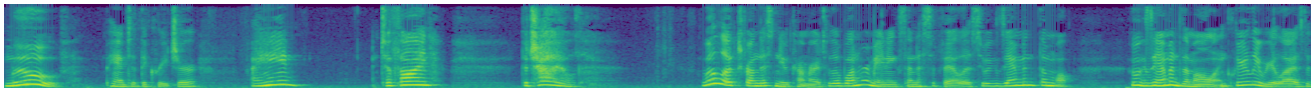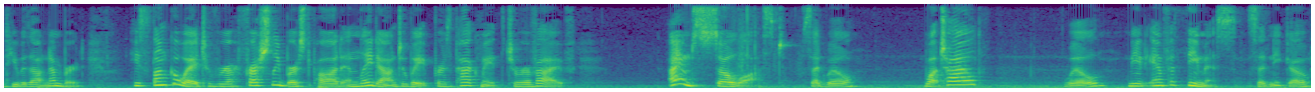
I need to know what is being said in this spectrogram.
move, panted the creature. I need to find the child. Will looked from this newcomer to the one remaining Cynocephalus who examined them all, who examined them all and clearly realized that he was outnumbered. He slunk away to a freshly burst pod and lay down to wait for his packmates to revive. I am so lost, said Will. What child? Will, need Amphithemis, said Nico.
